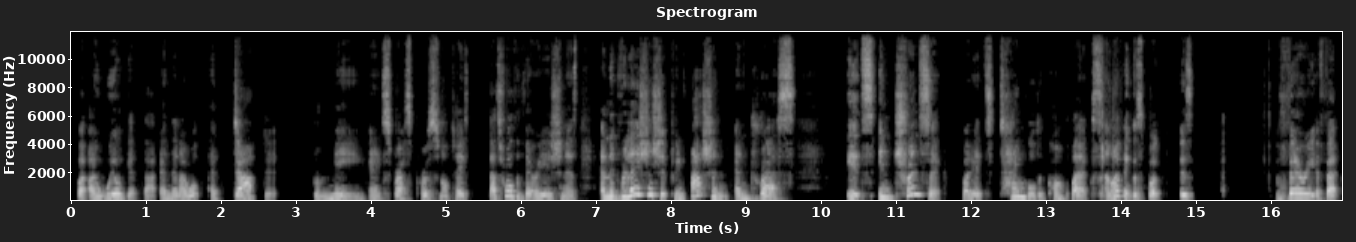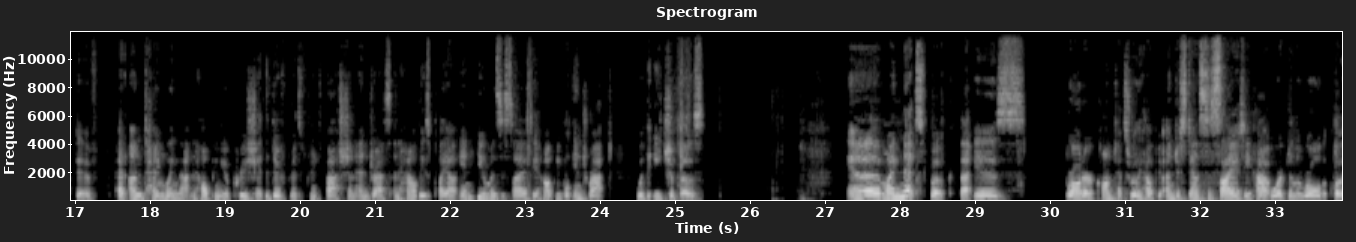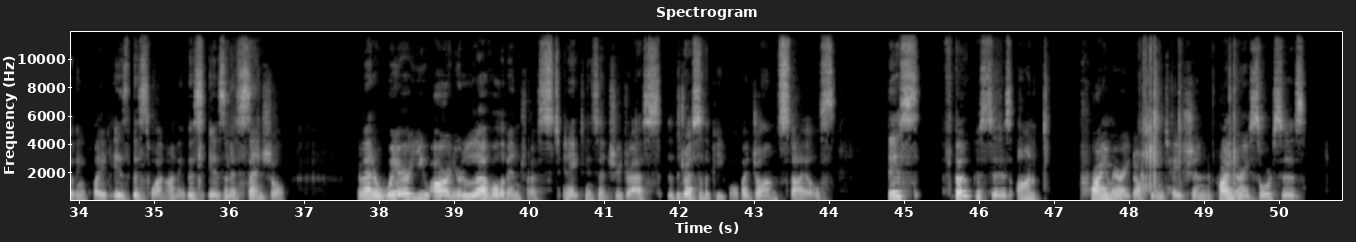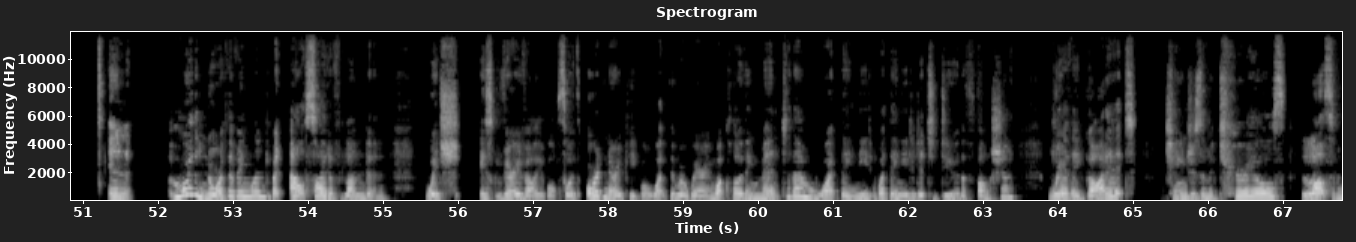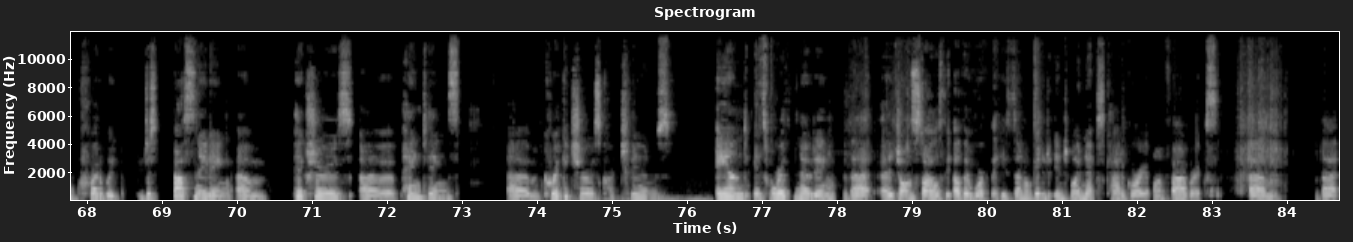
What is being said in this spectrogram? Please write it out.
but I will get that. And then I will adapt it for me and express personal taste. That's where all the variation is. And the relationship between fashion and dress, it's intrinsic, but it's tangled and complex. And I think this book is very effective at untangling that and helping you appreciate the difference between fashion and dress and how these play out in human society, how people interact with each of those. Uh, my next book that is broader context really help you understand society, how it worked, and the role that clothing played is this one. I think this is an essential. No matter where you are and your level of interest in 18th century dress, The Dress of the People by John Styles. This focuses on primary documentation, primary sources in more the north of England, but outside of London, which is very valuable. So it's ordinary people, what they were wearing, what clothing meant to them, what they need, what they needed it to do, the function, where they got it, changes in materials, lots of incredibly just fascinating um, pictures, uh, paintings, um, caricatures, cartoons. And it's worth noting that uh, John Styles, the other work that he's done, I'll get it into my next category on fabrics, um, that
